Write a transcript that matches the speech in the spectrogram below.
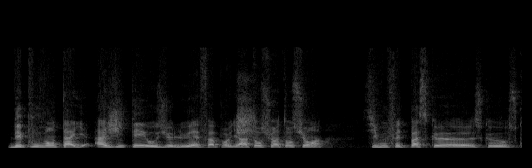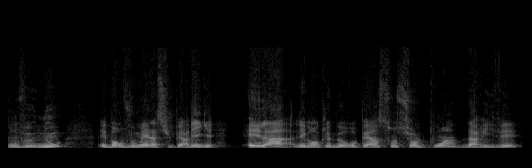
d'épouvantail agité aux yeux de l'UEFA pour lui dire attention, attention, hein, si vous ne faites pas ce qu'on ce que, ce qu'on veut nous, eh ben on vous met la Super League. Et là, les grands clubs européens sont sur le point d'arriver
